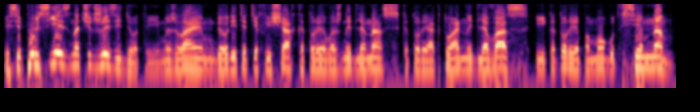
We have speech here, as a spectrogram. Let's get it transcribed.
Если пульс есть, значит жизнь идет. И мы желаем говорить о тех вещах, которые важны для нас, которые актуальны для вас и которые помогут всем нам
